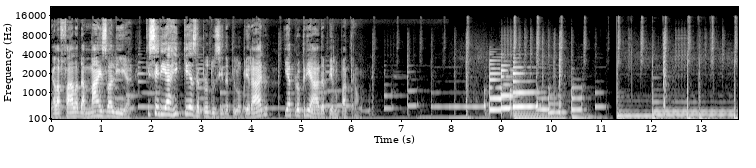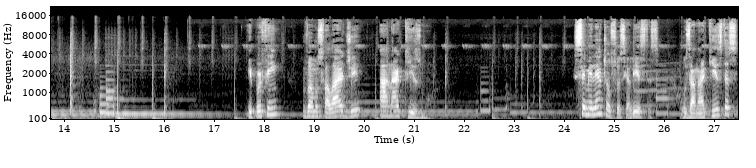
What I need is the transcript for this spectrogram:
ela fala da mais-valia, que seria a riqueza produzida pelo operário e apropriada pelo patrão. E por fim, vamos falar de anarquismo. Semelhante aos socialistas, os anarquistas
